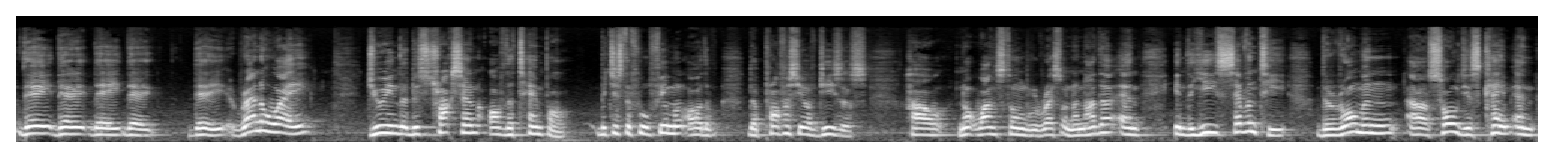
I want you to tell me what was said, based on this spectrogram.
they, they, they, they, they ran away during the destruction of the temple, which is the fulfillment of the, the prophecy of Jesus. How not one stone will rest on another. And in the year 70, the Roman uh, soldiers came and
